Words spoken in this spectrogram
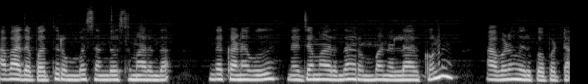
அவள் அதை பார்த்து ரொம்ப சந்தோஷமாக இருந்தா. இந்த கனவு நிஜமாக இருந்தால் ரொம்ப நல்லா இருக்கும்னு அவளும் விருப்பப்பட்டா.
